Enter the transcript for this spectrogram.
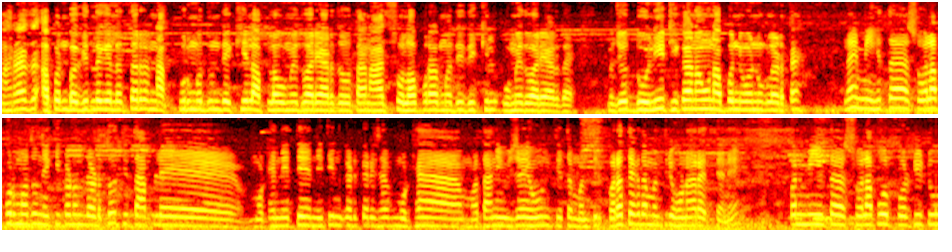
महाराज आपण बघितलं गेलं तर नागपूरमधून देखील आपला उमेदवारी अर्ज होता आणि आज सोलापुरामध्ये देखील उमेदवारी अर्ज आहे. म्हणजे दोन्ही ठिकाणाहून आपण निवडणूक लढताय. नाही मी इथं सोलापूरमधून एकीकडून लढतो. तिथं आपले मोठे नेते नितीन गडकरी साहेब मोठ्या मताने विजय होऊन तिथं मंत्री परत एकदा मंत्री होणार आहेत त्याने. पण मी इथं सोलापूर फोर्टी टू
